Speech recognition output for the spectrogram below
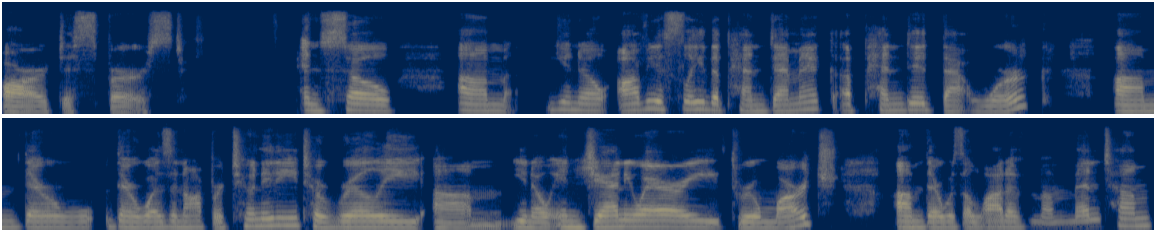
are dispersed. And so, um, you know, obviously the pandemic appended that work um, there there was an opportunity to really um, you know in January through March um, there was a lot of momentum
